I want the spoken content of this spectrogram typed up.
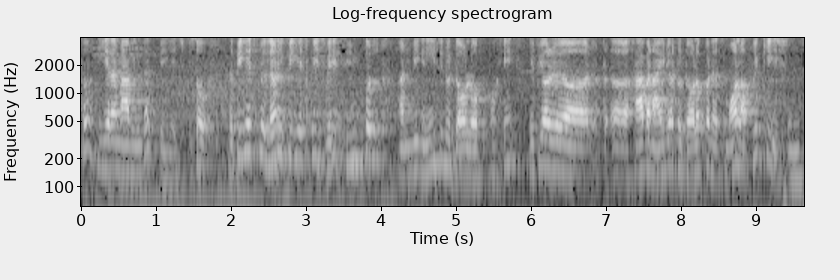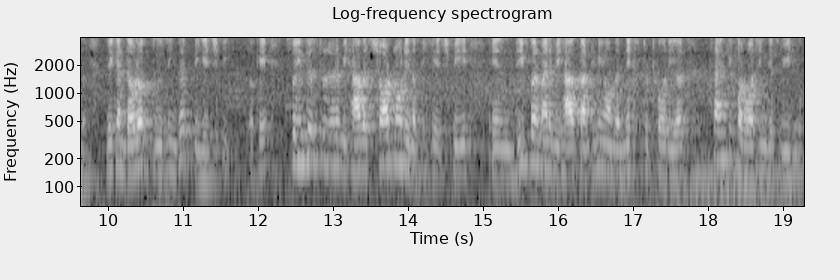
So here I'm having the PHP so the PHP learning PHP is very simple and we can easy to develop okay? If you are uh, uh, have an idea to develop a small applications we can develop using the PHP okay? So in this tutorial we have a short note in the PHP in deeper manner we have continue on the next tutorial. Thank you for watching this video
